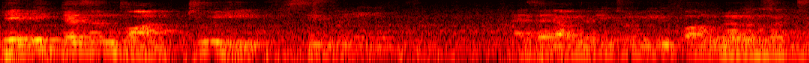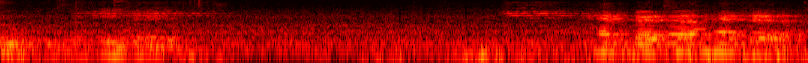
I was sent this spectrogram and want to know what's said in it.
David doesn't want to leave. Simply. As I already told you, formula number two is the infinitive. Had better, had rather.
